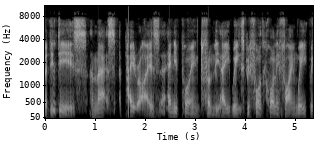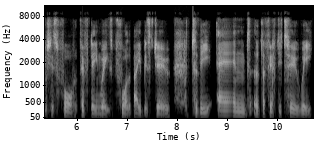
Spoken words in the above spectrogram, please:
but it is, and that's a pay rise at any point from the eight weeks before the qualifying week, which is four, 15 weeks before the baby's due, to the end of the 52 week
